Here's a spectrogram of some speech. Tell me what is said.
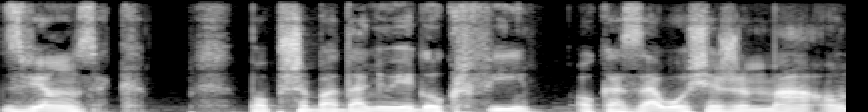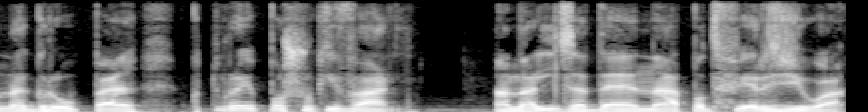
związek. Po przebadaniu jego krwi okazało się, że ma ona grupę, której poszukiwali. Analiza DNA potwierdziła,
